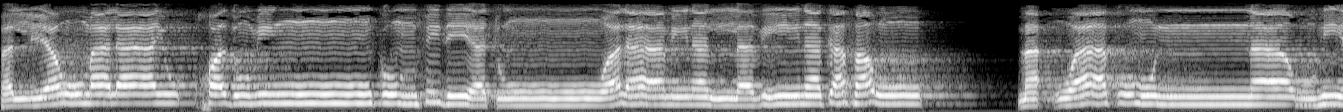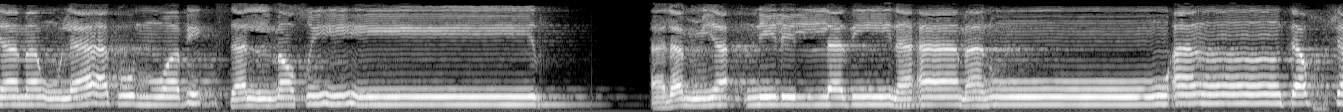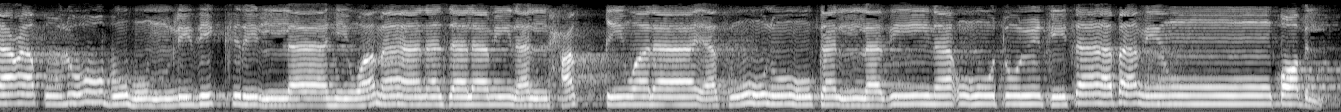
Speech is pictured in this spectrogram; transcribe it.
فَالْيَوْمَ لَا يُؤْخَذُ مِنكُمْ فِدْيَةٌ وَلَا مِنَ الَّذِينَ كَفَرُوا ۚ مَأْوَاكُمُ النَّارُ هِيَ مَوْلَاكُمْ ۖ وَبِئْسَ الْمَصِيرُ أَلَمْ يَأْنِ لِلَّذِينَ آمَنُوا أَن تَخْشَعَ قُلُوبُهُمْ لِذِكْرِ اللَّهِ وَمَا نَزَلَ مِنَ الْحَقِّ وَلَا يَكُونُوا كَالَّذِينَ أُوتُوا الْكِتَابَ مِن قَبْلُ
